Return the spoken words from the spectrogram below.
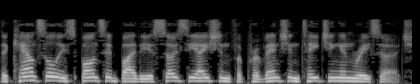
The Council is sponsored by the Association for Prevention Teaching and Research.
